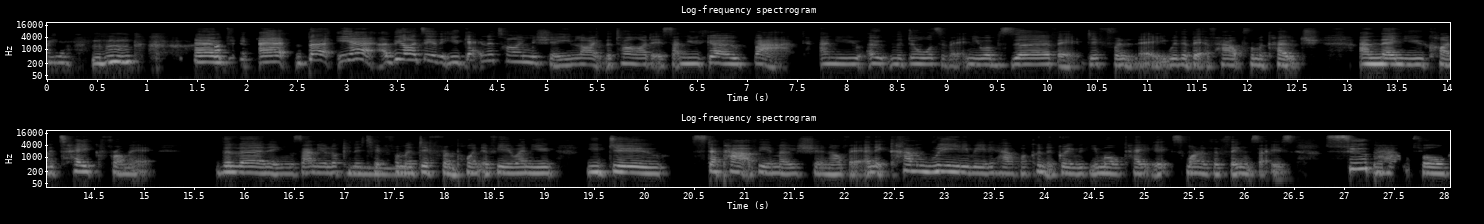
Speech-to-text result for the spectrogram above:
mm-hmm. um, uh, but yeah, the idea that you get in a time machine like the TARDIS and you go back and you open the doors of it and you observe it differently with a bit of help from a coach, and then you kind of take from it the learnings and you're looking at it from a mm. different point of view and you you do step out of the emotion of it. And it can really really help. I couldn't agree with you more kate. It's one of the things that is super helpful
